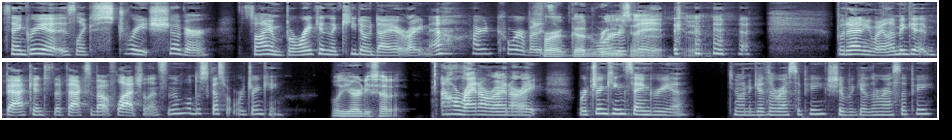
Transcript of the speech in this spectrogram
Sangria is like straight sugar. So I am breaking the keto diet right now. Hardcore, but For it's a good reason. It. but anyway, let me get back into the facts about flatulence and then we'll discuss what we're drinking. Well, you already said it. All right, all right, all right. We're drinking sangria. Do you want to give the recipe? Should we give the recipe?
